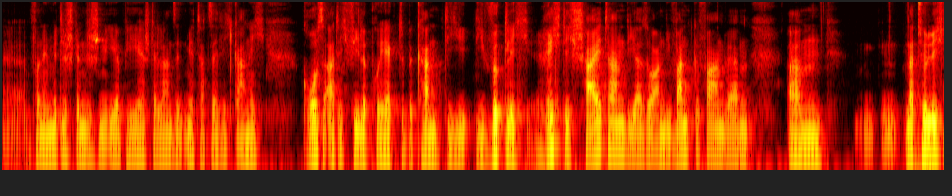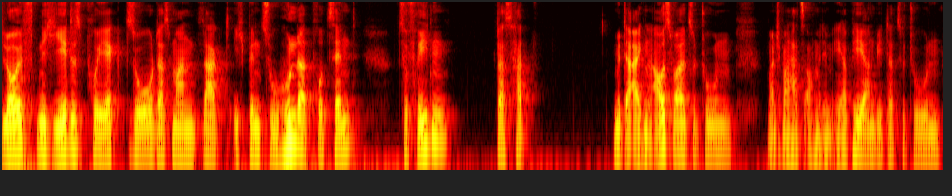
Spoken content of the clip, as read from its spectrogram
äh, von den mittelständischen ERP-Herstellern sind mir tatsächlich gar nicht großartig viele Projekte bekannt, die, die wirklich richtig scheitern, die also an die Wand gefahren werden. Ähm, natürlich läuft nicht jedes Projekt so, dass man sagt, ich bin zu 100 Prozent zufrieden. Das hat mit der eigenen Auswahl zu tun. Manchmal hat es auch mit dem ERP-Anbieter zu tun.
